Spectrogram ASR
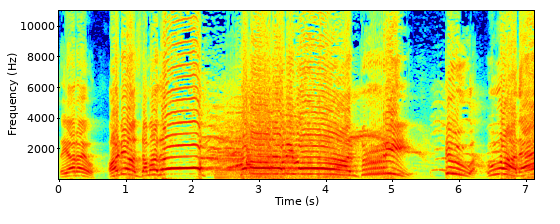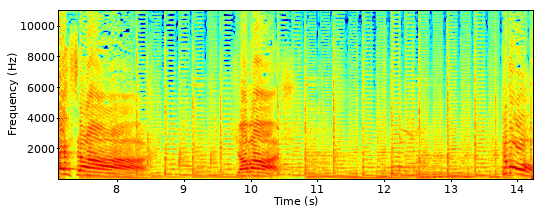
तैयार आहियो ऑडियंस धमाधम! Come on everyone! Three, two, one, and start! Shabash! Come on!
